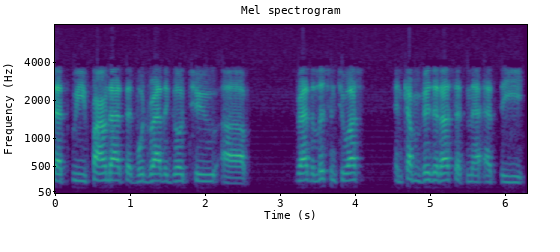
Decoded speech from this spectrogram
that we found out that would rather go to uh, rather listen to us and come and visit us at at the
